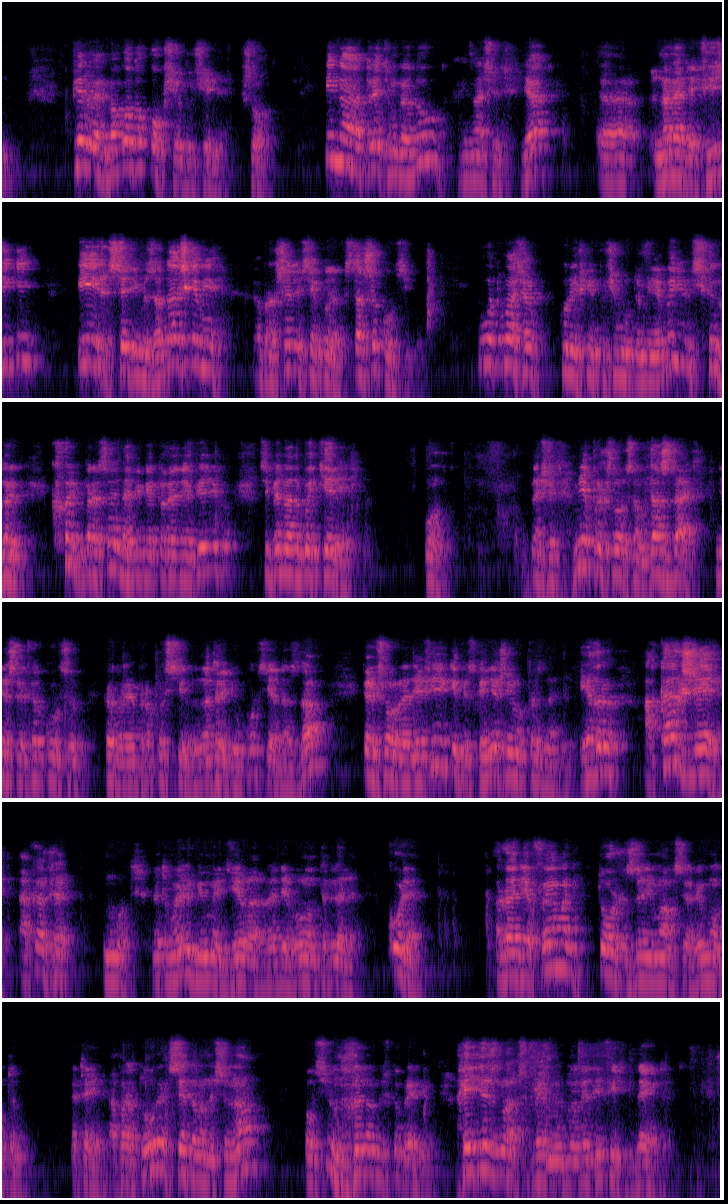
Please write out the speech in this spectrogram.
Первые два года общее обучение шло. И на третьем году, значит, я э, на радиофизике, и с этими задачками обращались все куда? К старшекурснику. Вот Вася Куришкин почему-то меня выделил, говорит, Коль, бросай нафиг эту радиофизику, тебе надо быть теоретиком. Вот. Значит, мне пришлось там доздать несколько курсов, которые я пропустил. На третьем курсе я доздал, перешел в радиофизику бесконечному признанию. Я говорю, а как же, а как же, ну вот, это мое любимое дело, радиоволн и так далее. Коля, Радио Фемель тоже занимался ремонтом этой аппаратуры, с этого начинал, получил Нобелевскую премию. А я не знал, что Фемель был радиофизик до этого.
